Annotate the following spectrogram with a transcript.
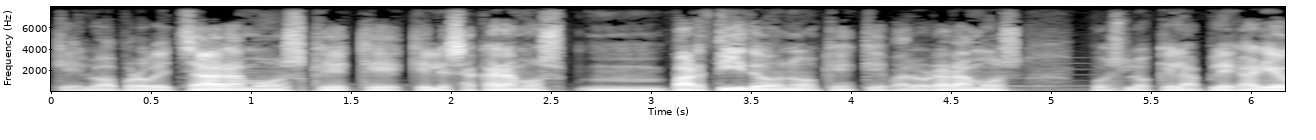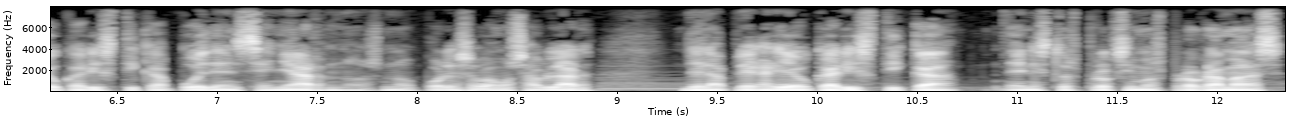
que, lo aprovecháramos, que, que, le sacáramos mm, partido, ¿no? que, valoráramos pues lo que la plegaria eucarística puede enseñarnos. ¿no? Por eso vamos a hablar de la plegaria eucarística en estos próximos programas,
